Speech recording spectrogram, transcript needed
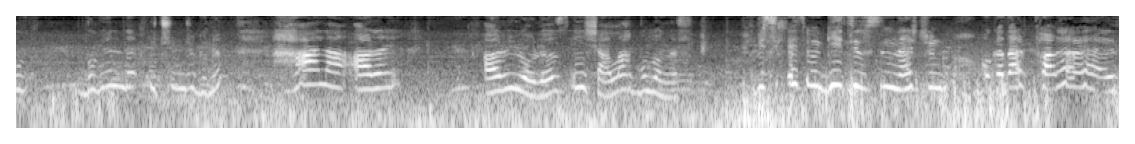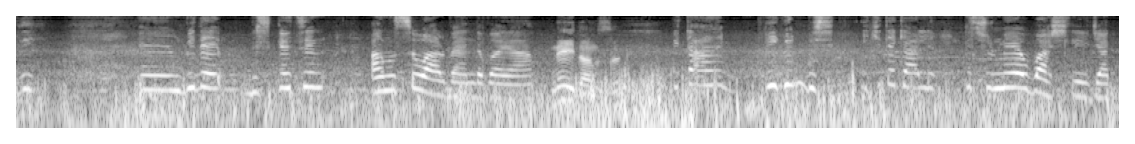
Bu, bugün de üçüncü günü. Hala ara, arıyoruz. İnşallah bulunur. Bisikletimi getirsinler çünkü o kadar para verdik. Ee, bir de bisikletin anısı var bende bayağı. Neydi anısı? Bir tane bir gün bis- iki tekerli sürmeye başlayacaktım.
